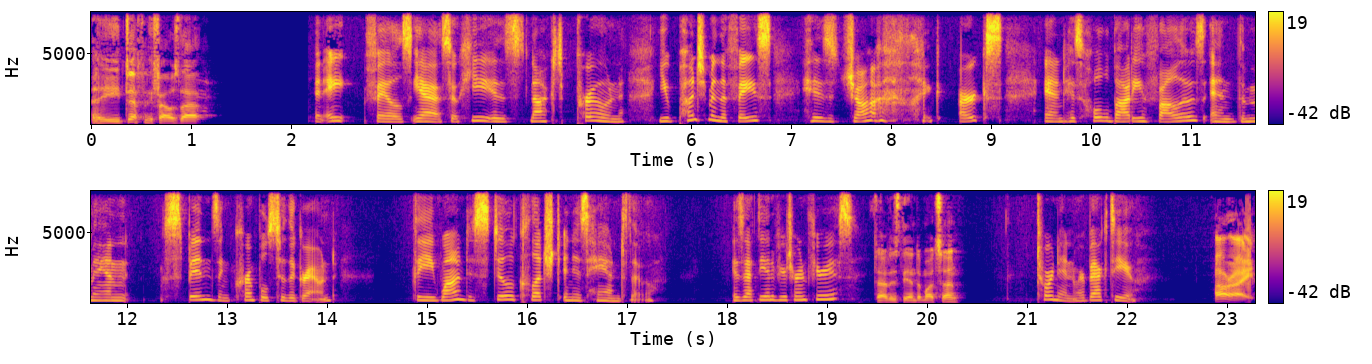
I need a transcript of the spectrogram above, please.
He definitely fails that. An eight fails, yeah. So he is knocked prone. You punch him in the face, his jaw like arcs, and his whole body follows, and the man spins and crumples to the ground. The wand is still clutched in his hand, though. Is that the end of your turn, Furious? That is the end of my turn. Tornin, we're back to you. All right.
